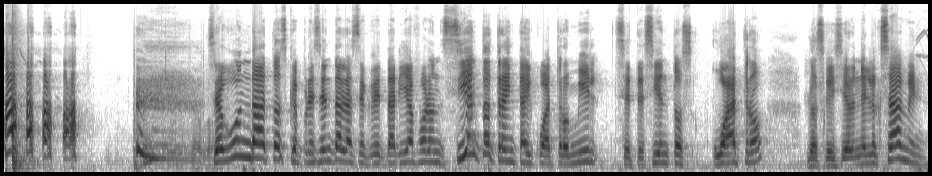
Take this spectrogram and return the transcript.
Según datos que presenta la Secretaría, fueron 134.704 los que hicieron el examen.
